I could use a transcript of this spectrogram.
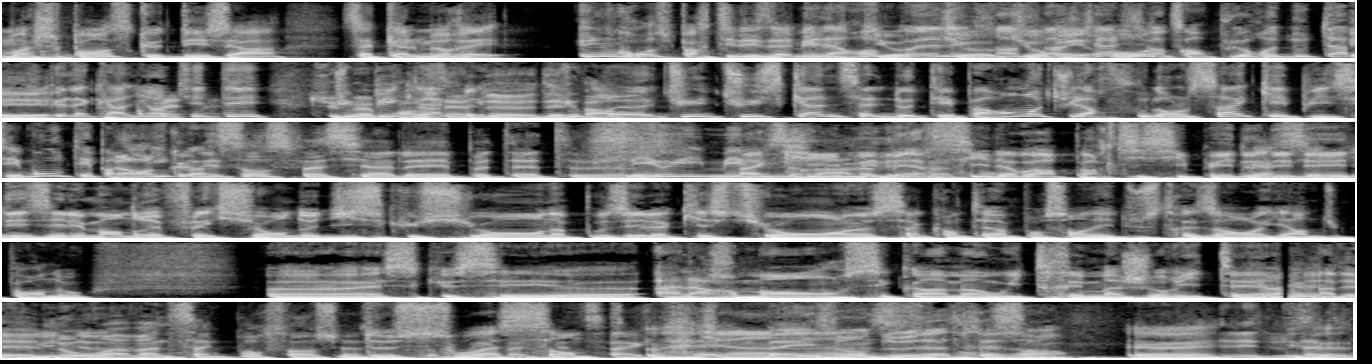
moi, je pense que déjà, ça calmerait une grosse partie des Mais adultes la qui, qui- reconnaissance qui auraient faciale, c'est encore plus redoutable, Et- parce que la carte En fait, d'identité, tu peux piques prendre la- celle de- des tu, peux- tu, tu scannes celle de tes parents, tu la refous dans le sac, et puis c'est bon, t'es La parti. Quoi. reconnaissance faciale est peut-être. euh, Mais oui, mais oui. Hakim, arriver, merci d'avoir participé, donné des, éléments de réflexion, de discussion. On a posé la question, euh, 51% des 12-13 ans regardent du porno. Euh, Est-ce que c'est euh, alarmant? C'est quand même un oui très majoritaire. à De- plus non de, à 25%. je de surpris, 25. 75. Bah, ils ont 12 à 13 ans. Ouais.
